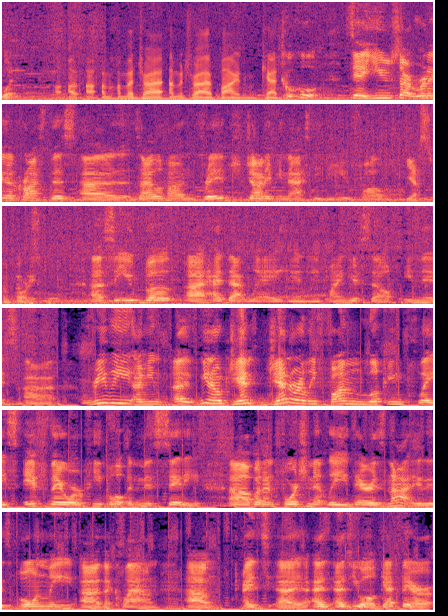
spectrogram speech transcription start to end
What do you do? I, I, I'm, I'm gonna try. I'm gonna try to find him, catch him. Cool, cool. So yeah, you start running across this uh, xylophone bridge. Johnny P. Nasty, do you follow? Yes, of Okay, course. cool. Uh, so you both uh, head that way, and you find yourself in this uh, really, I mean, uh, you know, gen- generally fun-looking place if there were people in this city. Uh, but unfortunately, there is not. It is only uh, the clown. Um, as, as as you all get there,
